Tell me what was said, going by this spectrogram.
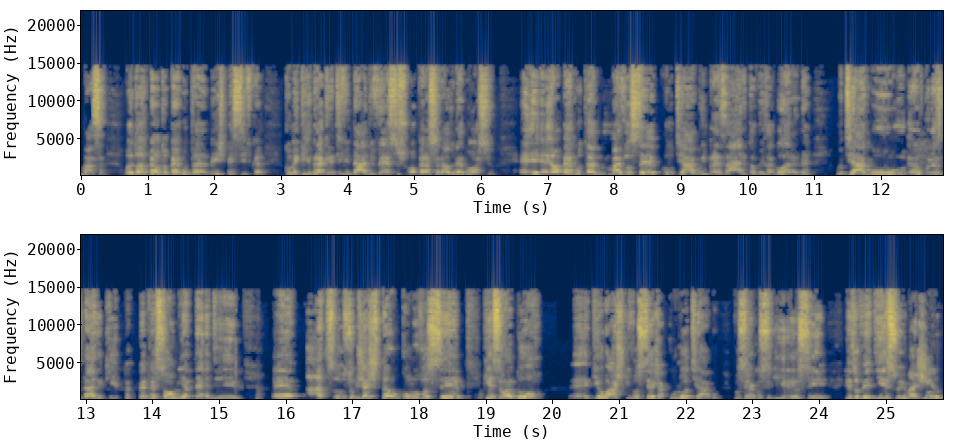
Massa. O Eduardo perguntou uma pergunta bem específica. Como equilibrar criatividade versus operacional do negócio? É, é, é uma pergunta, mas você, o Tiago, empresário, talvez agora, né? O Tiago, é uma curiosidade que é pessoal minha até, de é, sobre gestão. Como você. Que esse é uma dor é, que eu acho que você já curou, Tiago. Você já conseguiu se resolver disso, eu imagino,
